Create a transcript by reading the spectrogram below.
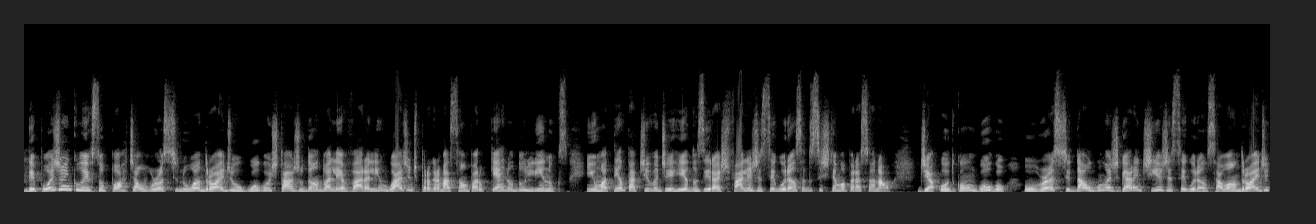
Depois de incluir suporte ao Rust no Android, o Google está ajudando a levar a linguagem de programação para o kernel do Linux, em uma tentativa de reduzir as falhas de segurança do sistema operacional. De acordo com o Google, o Rust dá algumas garantias de segurança ao Android,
